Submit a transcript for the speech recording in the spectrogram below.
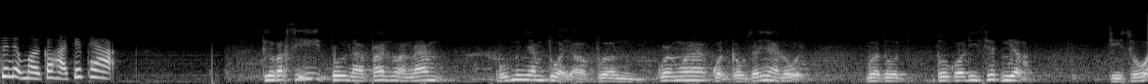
Xin được mời câu hỏi tiếp theo ạ. Thưa bác sĩ, tôi là Phan Hoàng Nam, 45 tuổi ở phường Quang Hoa, quận Cầu Giấy, Hà Nội. Vừa tôi tôi có đi xét nghiệm chỉ số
